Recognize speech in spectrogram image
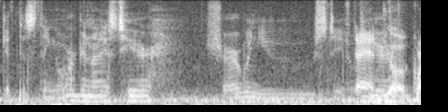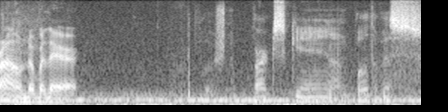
get this thing organized here. Sharwyn, you stay over Stand here. your ground over there. Potion of bark skin on both of us.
